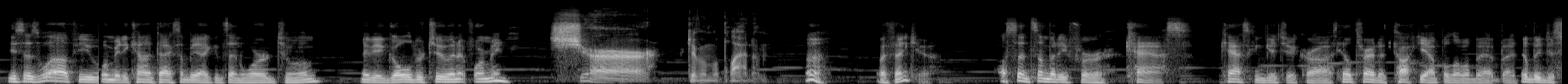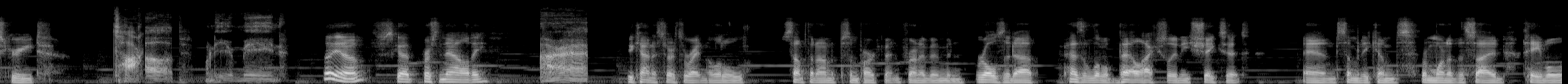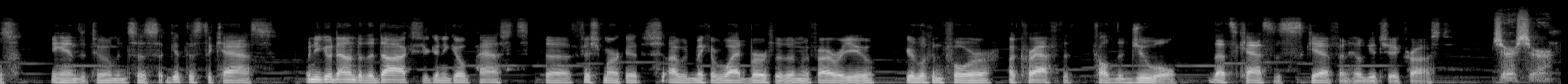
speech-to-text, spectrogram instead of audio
He says, Well, if you want me to contact somebody, I can send word to him. Maybe a gold or two in it for me. Sure. Give him a platinum. Huh. Well, thank you. I'll send somebody for Cass. Cass can get you across. He'll try to talk you up a little bit, but he'll be discreet. Talk up. What do you mean? Well, you know, she's got personality. All right. He kind of starts writing a little something on some parchment in front of him and rolls it up. Has a little bell actually, and he shakes it. And somebody comes from one of the side tables. He hands it to him and says, "Get this to Cass. When you go down to the docks, you're going to go past the fish market. I would make a wide berth of them if I were you. You're looking for a craft that, called the Jewel. That's Cass's skiff, and he'll get you across." Sure, sure.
